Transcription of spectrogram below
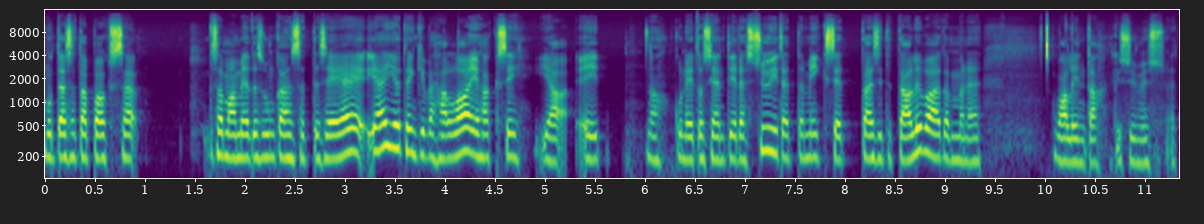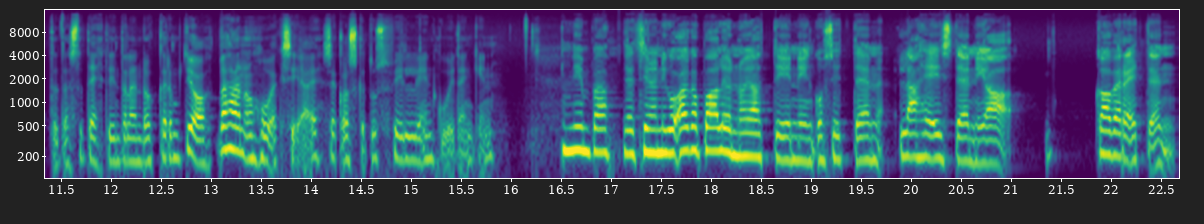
Mutta tässä tapauksessa samaa mieltä sun kanssa, että se jäi, jäi jotenkin vähän laihaksi ja ei, no, kun ei tosiaan tiedä syitä, että miksi, tai sitten tämä oli vaan tämmöinen valintakysymys, että tästä tehtiin tällainen dokkari, mutta joo, vähän ohueksi jäi se kosketus Filliin kuitenkin. Niinpä, ja siinä niinku aika paljon nojattiin niinku sitten läheisten ja kavereiden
